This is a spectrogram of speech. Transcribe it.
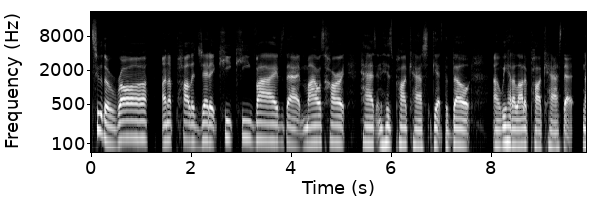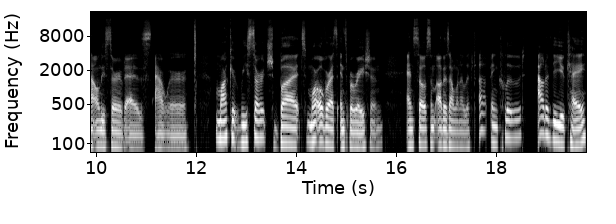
to the raw unapologetic key key vibes that Miles Hart has in his podcast Get the Belt. Uh, we had a lot of podcasts that not only served as our market research, but moreover as inspiration. And so some others I want to lift up include out of the UK.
